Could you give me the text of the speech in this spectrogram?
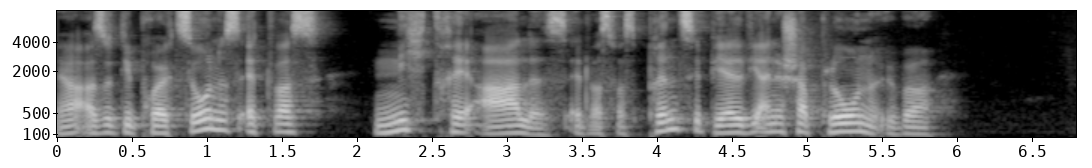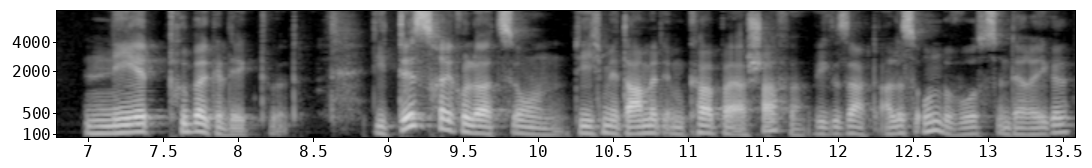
Ja, also die Projektion ist etwas nicht Reales, etwas, was prinzipiell wie eine Schablone über Nähe drüber gelegt wird. Die Dysregulation, die ich mir damit im Körper erschaffe, wie gesagt, alles unbewusst in der Regel,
